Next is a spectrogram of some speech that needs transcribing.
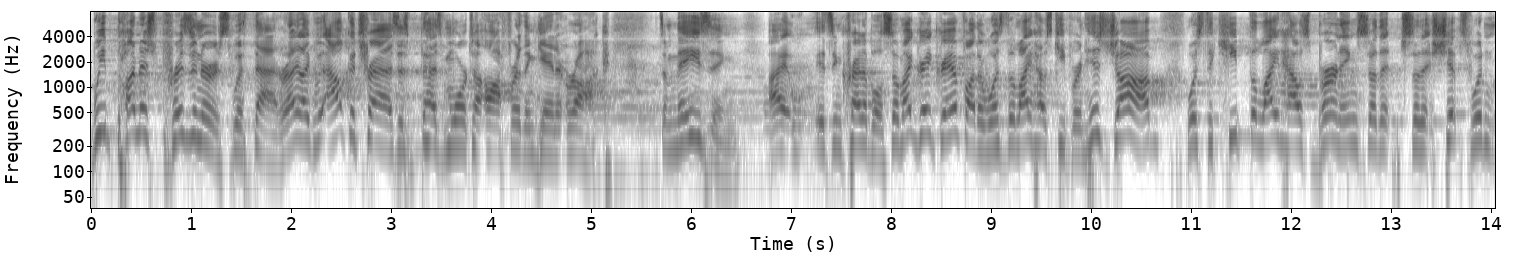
We punish prisoners with that, right? Like Alcatraz is, has more to offer than Gannet Rock. It's amazing. I, it's incredible. So my great grandfather was the lighthouse keeper, and his job was to keep the lighthouse burning so that so that ships wouldn't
